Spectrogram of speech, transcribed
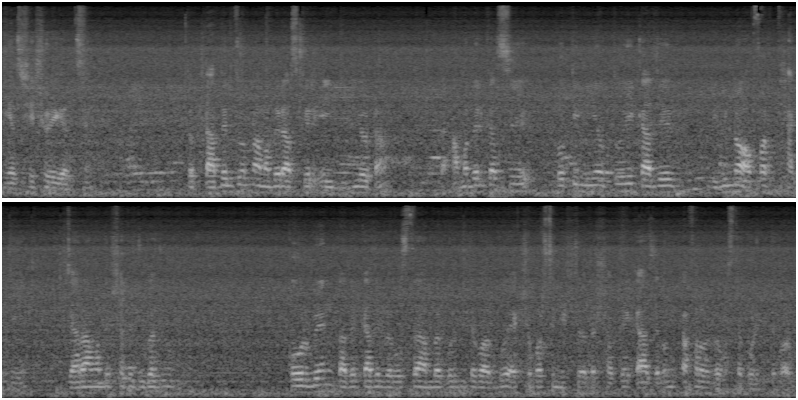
মেয়াদ শেষ হয়ে গেছে। তো তাদের জন্য আমাদের আজকের এই ভিডিওটা, আমাদের কাছে প্রতিনিয়তই কাজের বিভিন্ন অফার থাকে। যারা আমাদের সাথে যোগাযোগ করবেন, তাদের কাজের ব্যবস্থা আমরা করে দিতে পারব, একশো পার্সেন্ট নিশ্চয়তার সাথে কাজ এবং কাফালার ব্যবস্থা করে দিতে পারব।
